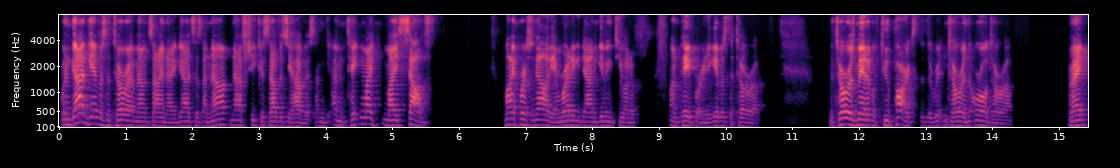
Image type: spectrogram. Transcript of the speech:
when God gave us the Torah at Mount Sinai, God says, I'm I'm, taking my myself, my personality, I'm writing it down and giving it to you on a, on paper, and he gave us the Torah. The Torah is made up of two parts: the, the written Torah and the oral Torah, right?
